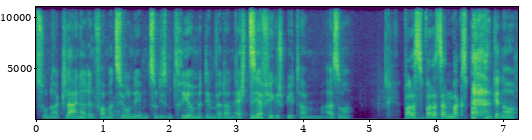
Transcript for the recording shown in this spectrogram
zu einer kleineren Formation, eben zu diesem Trio, mit dem wir dann echt mhm. sehr viel gespielt haben. Also war das, war das dann Max Bach? genau.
